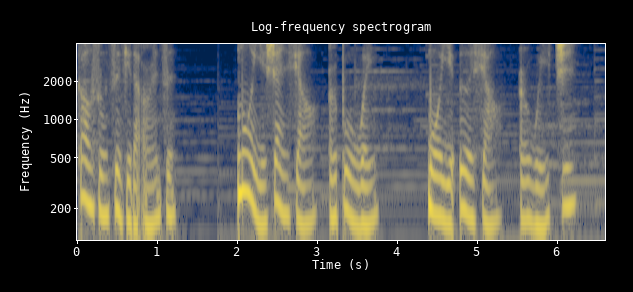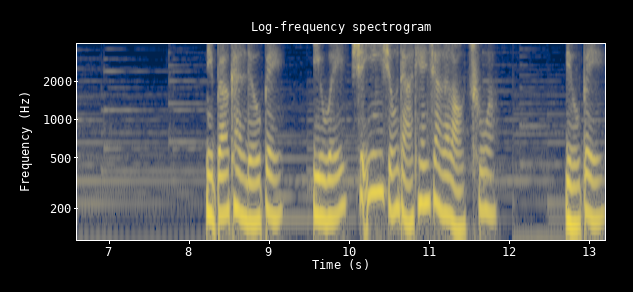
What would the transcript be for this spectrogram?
告诉自己的儿子：莫以善小而不为，莫以恶小而为之。你不要看刘备，以为是英雄打天下的老粗啊！刘备、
